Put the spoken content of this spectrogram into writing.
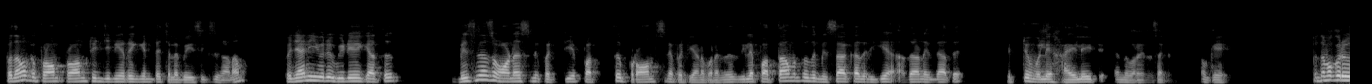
അപ്പോൾ നമുക്ക് പ്രോം പ്രോംപ്റ്റ് എഞ്ചിനീയറിംഗിന്റെ ചില ബേസിക്സ് കാണാം. അപ്പോൾ ഞാൻ ഈ ഒരു വീഡിയോയ്ക്കകത്ത് ബിസിനസ് ഓണേഴ്സിന് പറ്റിയ പത്ത് പ്രോംസിനെ പറ്റിയാണ് പറയുന്നത്. ഇതിലെ പത്താമത്തത് മിസ്സാക്കാതിരിക്കുക അതാണ് ഇതിനകത്ത് ഏറ്റവും വലിയ ഹൈലൈറ്റ് എന്ന് പറയുന്ന സംഗതി. ഓക്കെ ഇപ്പൊ നമുക്കൊരു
